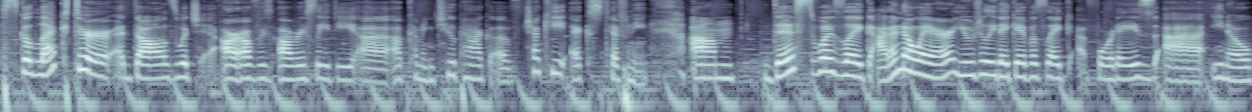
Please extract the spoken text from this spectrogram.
Skullector dolls which are obviously the uh, upcoming two pack of Chucky X Tiffany. Um, this was like out of nowhere. Usually they give us like four days, uh, you know,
